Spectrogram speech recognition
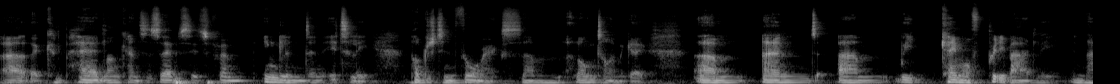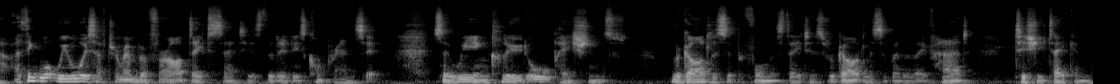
uh, that compared lung cancer services from England and Italy, published in Thorax um, a long time ago, um, and um, we came off pretty badly in that. I think what we always have to remember for our data set is that it is comprehensive. So we include all patients, regardless of performance status, regardless of whether they've had tissue taken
